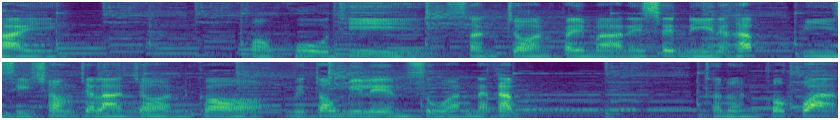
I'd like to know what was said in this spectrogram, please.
ภัยของผู้ที่สัญจรไปมาในเส้นนี้นะครับ มี 4 ช่องจราจรก็ไม่ต้องมีเลนสวนนะครับ ถนนก็กว้าง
